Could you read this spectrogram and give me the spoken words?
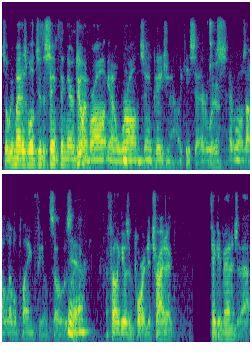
so we might as well do the same thing they're doing we're all you know we're all on the mm-hmm. same page now like he said everyone's everyone was on a level playing field so it was like, Yeah. i felt like it was important to try to take advantage of that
